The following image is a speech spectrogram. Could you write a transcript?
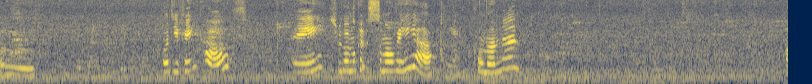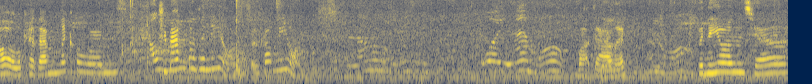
Ooh. What do you think, Cobbs? Hey, eh? should we go and look at some over here? Yeah. Come on then. Oh, look at them little ones. Do you remember the neons? They're called neons. What, darling? The neons, yeah.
